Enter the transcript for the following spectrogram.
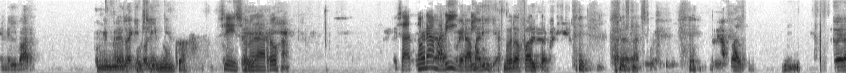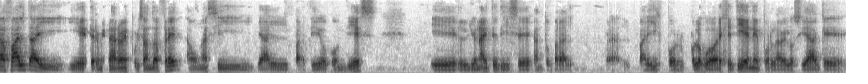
en el bar, porque No Fred la quitó limpia. nunca. Sí, eso no era roja. O sea, no era amarilla. No era digo. amarilla. No era falta. para la segunda. No era falta. No era falta y, y, terminaron expulsando a Fred. Aún así, ya el partido con 10, el United y se cantó para el, para el París por, por, los jugadores que tiene, por la velocidad que,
